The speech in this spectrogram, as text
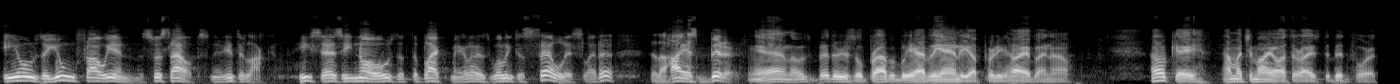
He owns the Jungfrau Inn in the Swiss Alps near Interlaken. He says he knows that the blackmailer is willing to sell this letter to the highest bidder. Yeah, and those bidders will probably have the ante up pretty high by now. Okay. How much am I authorized to bid for it?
